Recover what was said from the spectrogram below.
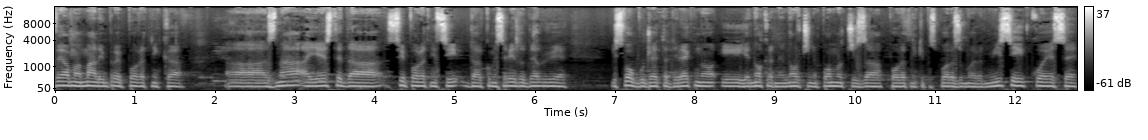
veoma mali broj povratnika a, zna, a jeste da svi povratnici, da komisarija dodeljuje iz svog budžeta direktno i jednokratne novčane pomoći za povratnike po sporazumu o admisiji koje se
